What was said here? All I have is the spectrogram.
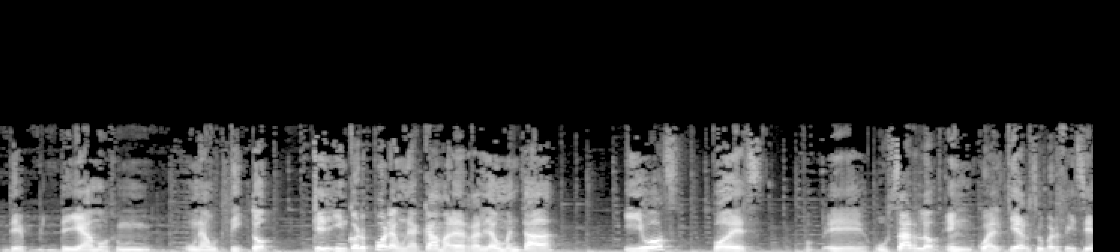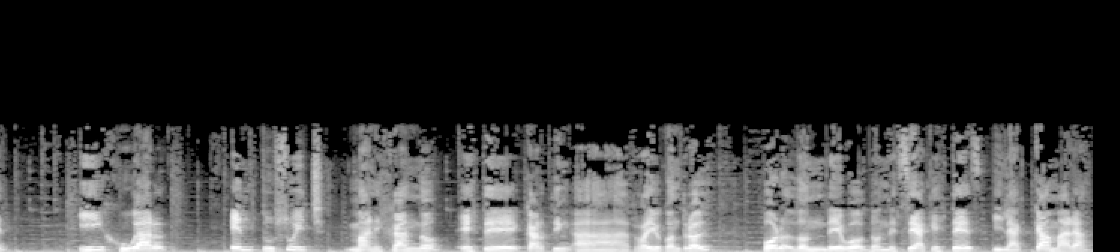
de, digamos, un, un autito que incorpora una cámara de realidad aumentada y vos podés eh, usarlo en cualquier superficie y jugar en tu Switch manejando este karting a radio control por donde vos, donde sea que estés y la cámara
